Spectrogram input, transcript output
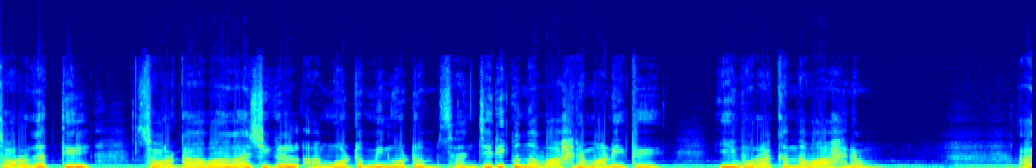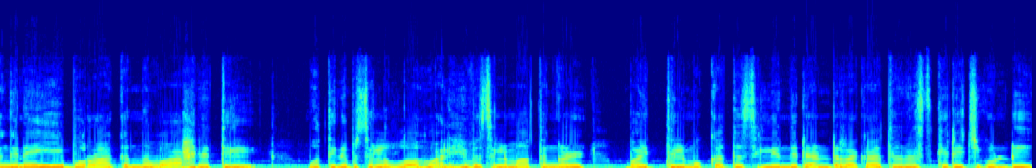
സ്വർഗത്തിൽ സ്വർഗാവകാശികൾ അങ്ങോട്ടും ഇങ്ങോട്ടും സഞ്ചരിക്കുന്ന വാഹനമാണിത്. ഈ ബുറാക്കെന്ന വാഹനം. അങ്ങനെ ഈ ബുറാക്കെന്ന വാഹനത്തിൽ മുത്തിനബ് സല്ലാഹു അലഹി വസല്ലമ തങ്ങൾ ബൈത്തുൽ മുക്കത്തസിൽ നിന്ന് രണ്ടറക്കാത്ത് നിസ്കരിച്ചുകൊണ്ട്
